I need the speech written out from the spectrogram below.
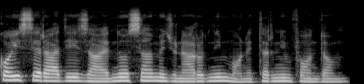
koji se radi zajedno sa Međunarodnim monetarnim fondom.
